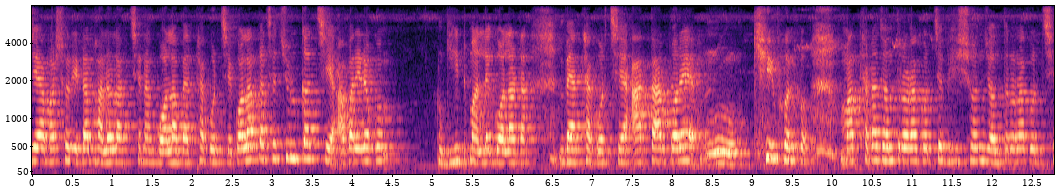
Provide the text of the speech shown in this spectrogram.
যে আমার শরীরটা ভালো লাগছে না, গলা ব্যথা করছে। গলার কাছে চুলকাচ্ছে, আবার এরকম ঘিট মারলে গলাটা ব্যথা করছে। আর তারপরে কি বলব, মাথাটা যন্ত্রণা করছে, ভীষণ যন্ত্রণা করছে।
